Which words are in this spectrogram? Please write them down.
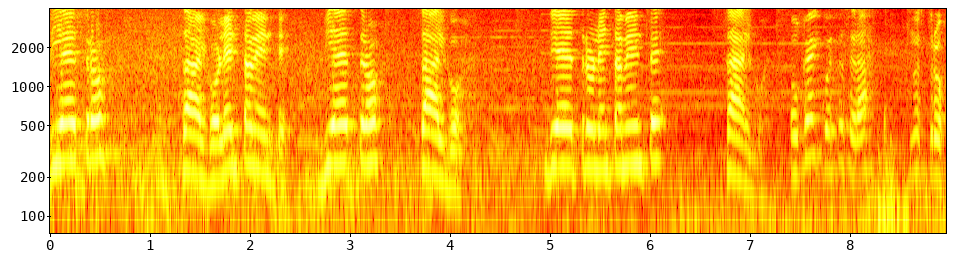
dietro, salgo lentamente, dietro, salgo, dietro lentamente, salgo. Ok, pues este será nuestro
